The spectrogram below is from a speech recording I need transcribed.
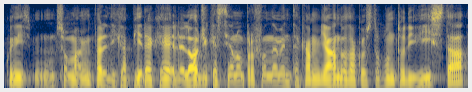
Quindi insomma mi pare di capire che le logiche stiano profondamente cambiando da questo punto di vista,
